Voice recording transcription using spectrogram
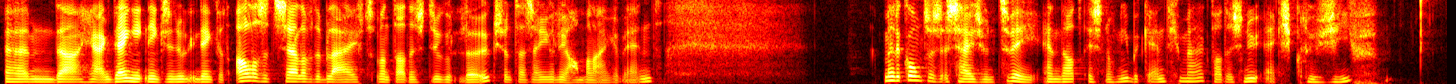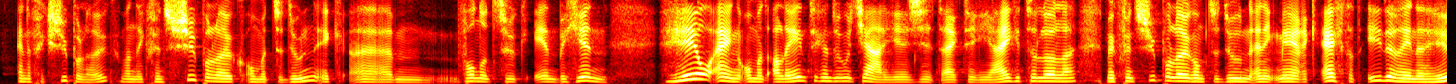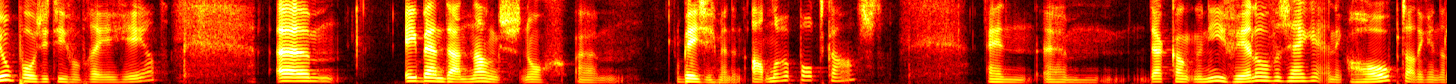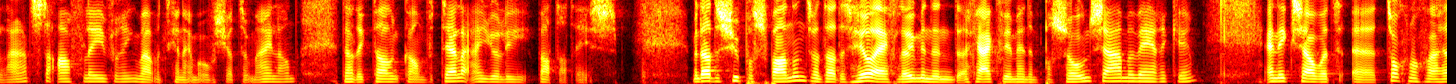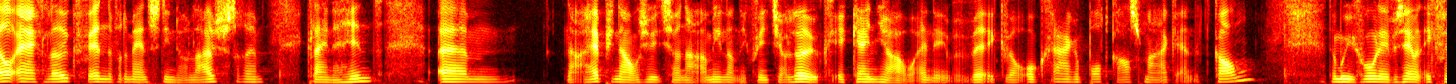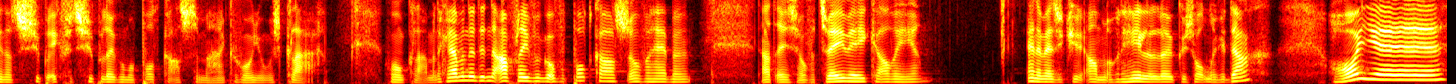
Ehm, daar ga ik denk ik niks aan doen. Ik denk dat alles hetzelfde blijft. Want dat is natuurlijk leukst. Want daar zijn jullie allemaal aan gewend. Maar er komt dus seizoen 2 en dat is nog niet bekendgemaakt. Dat is nu exclusief. En dat vind ik super leuk, want ik vind het super leuk om het te doen. Ik ehm, vond het natuurlijk in het begin heel eng om het alleen te gaan doen. Want ja, je zit eigenlijk tegen je eigen te lullen. Maar ik vind het super leuk om te doen en ik merk echt dat iedereen er heel positief op reageert. Ehm, ik ben daarnaast nog ehm, bezig met een andere podcast. En ehm, daar kan ik nog niet veel over zeggen. En ik hoop dat ik in de laatste aflevering, waar we het gaan hebben over Chateau Meiland, dat ik dan kan vertellen aan jullie wat dat is. Maar dat is super spannend, want dat is heel erg leuk. Een, dan ga ik weer met een persoon samenwerken. En ik zou het eh, toch nog wel heel erg leuk vinden voor de mensen die nu luisteren. Kleine hint. Ehm, nou, heb je nou zoiets van, nou Milan, ik vind jou leuk, ik ken jou en ik, ik wil ook graag een podcast maken en het kan. Dan moet je gewoon even zeggen, want ik vind, dat super, ik vind het super leuk om een podcast te maken. Gewoon jongens, klaar. Gewoon klaar. Maar dan gaan we het in de aflevering over podcasts over hebben. Dat is over twee weken alweer. En dan wens ik jullie allemaal nog een hele leuke zonnige dag. Hoi! eh.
